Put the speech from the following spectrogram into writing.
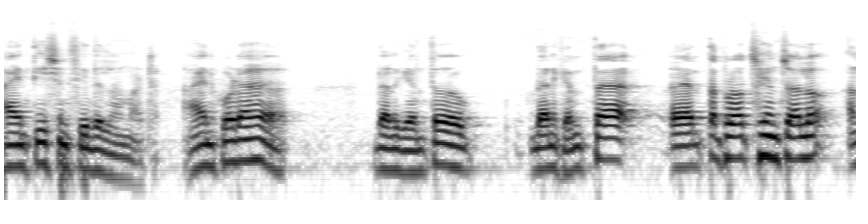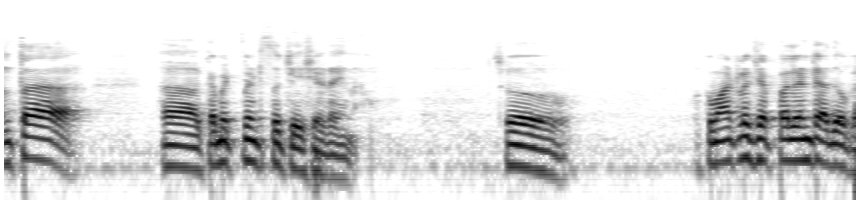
ఆయన తీసిన సీరియల్ అనమాట ఆయన కూడా దానికి ఎంతో దానికి ఎంత ఎంత ప్రోత్సహించాలో అంత కమిట్మెంట్తో చేశాడు ఆయన. సో ఒక మాటలో చెప్పాలంటే అది ఒక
